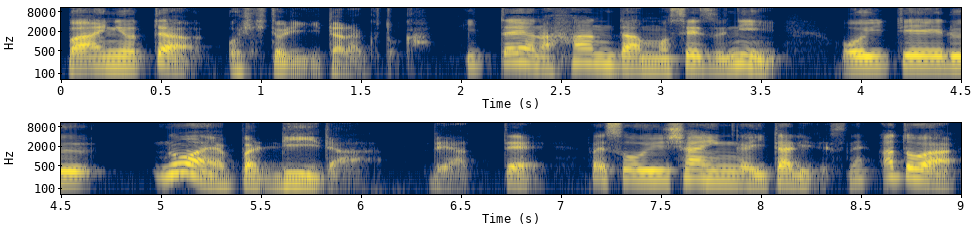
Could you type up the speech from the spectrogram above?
場合によってはお引き取りいただくとか、いったような判断もせずに置いているのはやっぱりリーダー。であって、やっぱりそういう社員がいたりですね。あとは、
